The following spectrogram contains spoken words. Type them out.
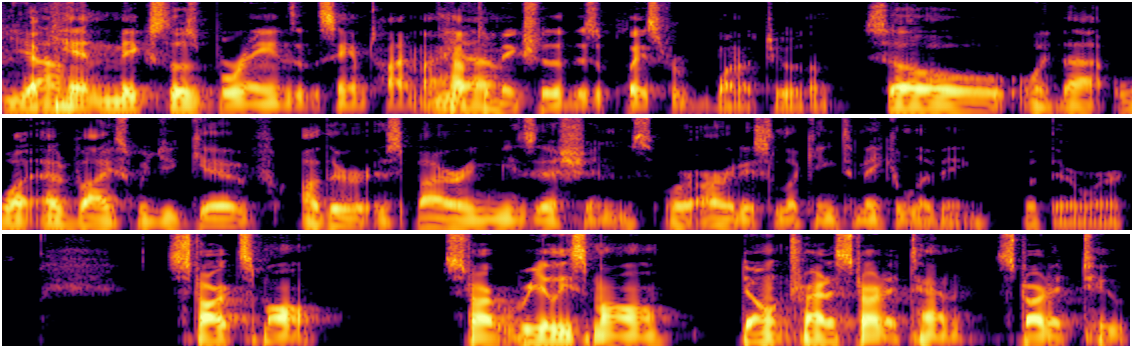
Yeah. I can't mix those brains at the same time. I have Yeah. to make sure that there's a place for one or two of them. So, with that, what advice would you give other aspiring musicians or artists looking to make a living with their work? Start small. Start really small. Don't try to start at 10. Start at 2.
